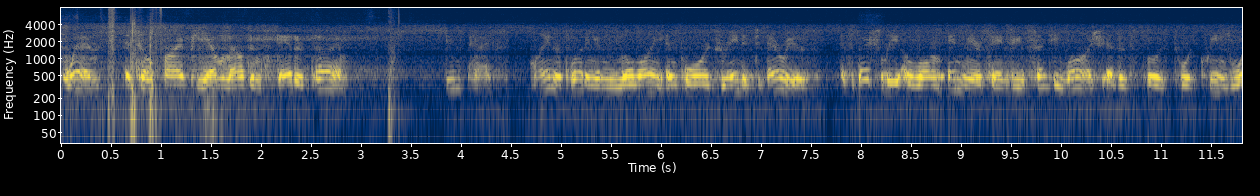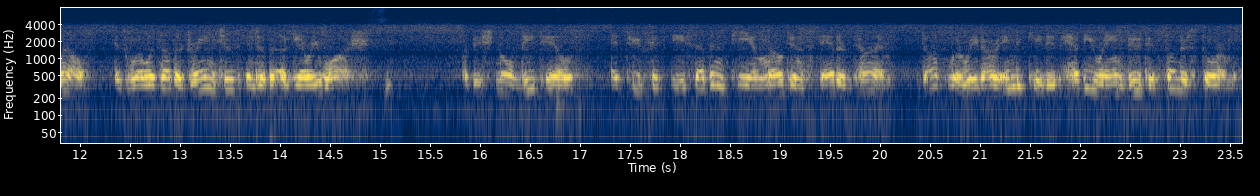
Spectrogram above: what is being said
When? Until 5 p.m. Mountain Standard Time. Impacts: minor flooding in low-lying and poor drainage areas, along and near San Vicente Wash as it flows toward Queens Well, as well as other drainages into the Aguirre Wash. Additional details at 2:57 p.m. Mountain Standard Time. Doppler radar indicated heavy rain due to thunderstorms.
